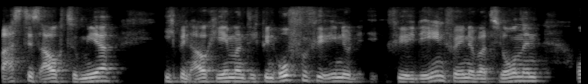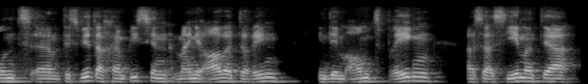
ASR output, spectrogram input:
passt es auch zu mir. Ich bin auch jemand, ich bin offen für, für Ideen, für Innovationen und ähm, das wird auch ein bisschen meine Arbeit darin in dem Amt prägen. Also als jemand, der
